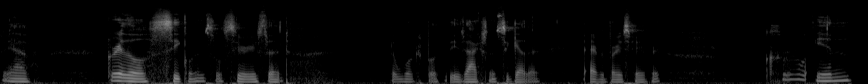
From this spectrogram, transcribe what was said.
We have a great little sequence, little series that that works both of these actions together. Everybody's favorite. Curl in,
